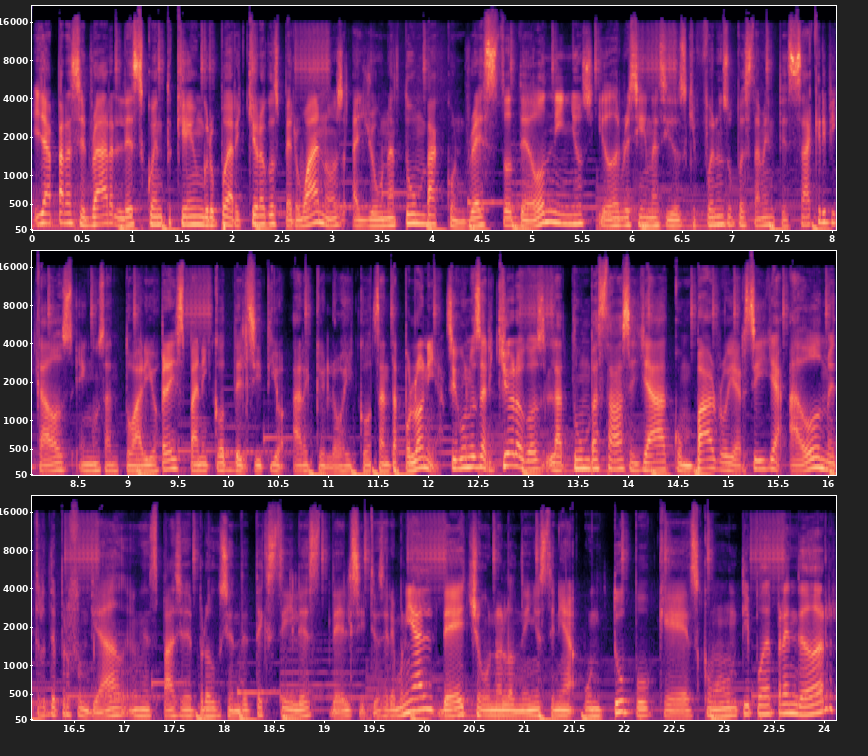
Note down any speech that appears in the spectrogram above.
Y ya para cerrar, les cuento que un grupo de arqueólogos peruanos halló una tumba con restos de dos niños y dos recién nacidos que fueron supuestamente sacrificados en un santuario prehispánico del sitio arqueológico Santa Polonia. Según los arqueólogos, la tumba estaba sellada con barro y arcilla a dos metros de profundidad en un espacio de producción de textiles del sitio ceremonial. De hecho, uno de los niños tenía un tupu, que es como un tipo de prendedor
